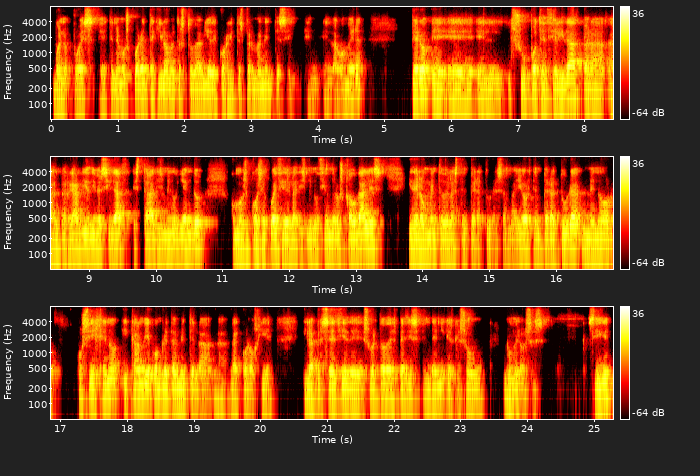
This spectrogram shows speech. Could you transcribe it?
bueno, pues eh, tenemos 40 kilómetros todavía de corrientes permanentes en, La Gomera, pero eh, eh, su potencialidad para albergar biodiversidad está disminuyendo como consecuencia de la disminución de los caudales y del aumento de las temperaturas. A mayor temperatura, menor oxígeno y cambie completamente la, ecología y la presencia de, sobre todo de especies endémicas que son numerosas. ¿Sigue?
